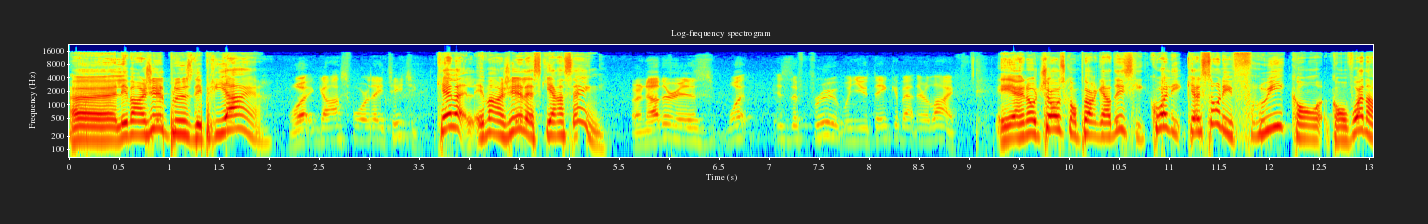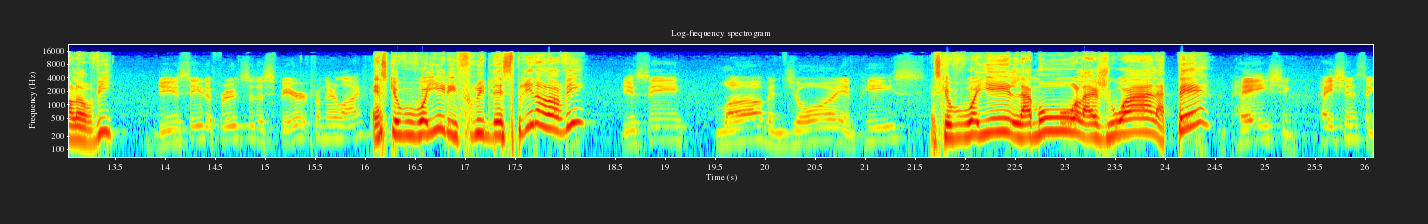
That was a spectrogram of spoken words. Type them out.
Euh, l'évangile plus des prières? What gospel are they teaching? Quel évangile est-ce qu'il enseigne? Another is what is the fruit when you think about their life? Et une autre chose qu'on peut regarder, c'est quoi les- quels sont les fruits qu'on qu'on voit dans leur vie? Do you see the fruits of the Spirit from their life? Est-ce que vous voyez les fruits de l'esprit dans leur vie? Do you see love and joy and peace? Est-ce que vous voyez l'amour, la joie, la paix, and patience patience and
